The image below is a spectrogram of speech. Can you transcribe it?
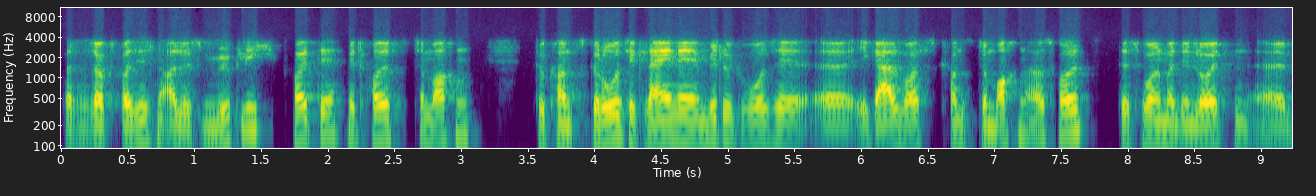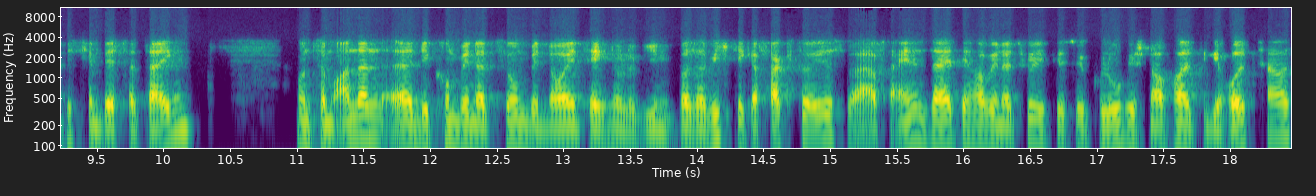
dass du sagst, was ist denn alles möglich heute mit Holz zu machen? Du kannst große, kleine, mittelgroße, äh, egal was, kannst du machen aus Holz. Das wollen wir den Leuten äh, ein bisschen besser zeigen. Und zum anderen äh, die Kombination mit neuen Technologien, was ein wichtiger Faktor ist, weil auf der einen Seite habe ich natürlich das ökologisch nachhaltige Holzhaus.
